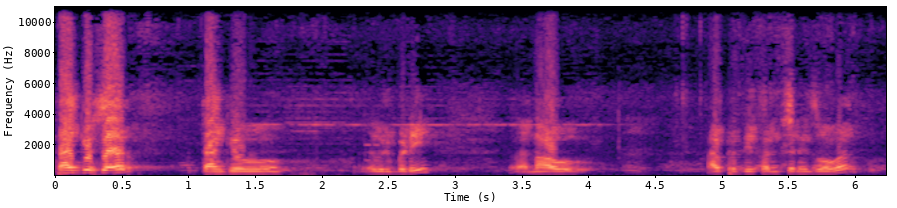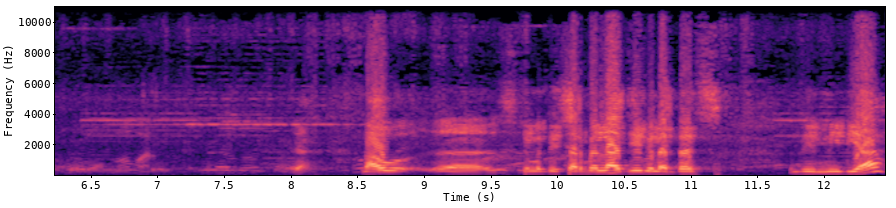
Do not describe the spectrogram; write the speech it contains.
Thank you, sir. Thank you, everybody. Uh, now, after the function is over, yeah. Now, uh, Sharmila ji will address the media,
